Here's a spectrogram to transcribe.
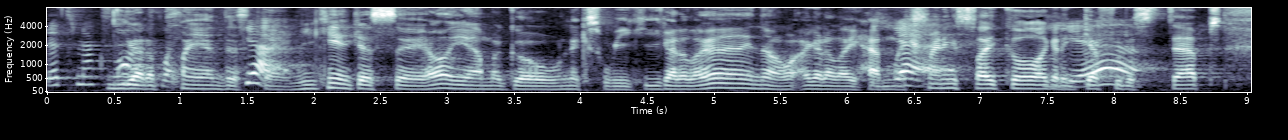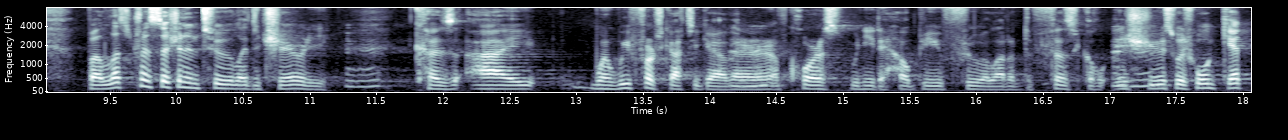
it's next You gotta like, plan this yeah. thing. You can't just say, "Oh yeah, I'm gonna go next week." You gotta like, eh, no, I gotta like have my training cycle. I gotta get through the steps. But let's transition into like the charity, Mm-hmm. because I, when we first got together, of course, we need to help you through a lot of the physical issues, which we'll get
